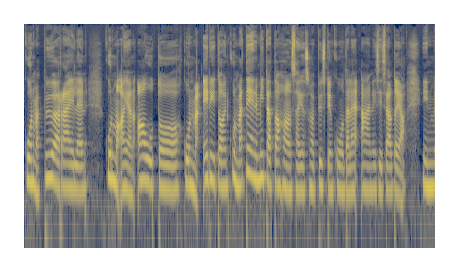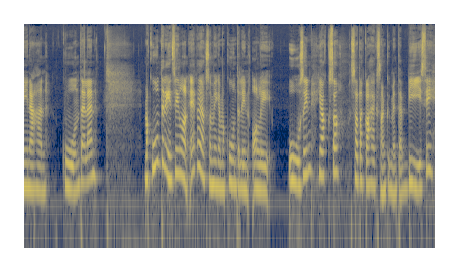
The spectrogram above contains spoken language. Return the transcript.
kun mä pyöräilen, kun mä ajan autoa, kun mä editoin, kun mä teen mitä tahansa, jos mä pystyn kuuntelemaan äänisisältöjä, niin minähän kuuntelen. Mä kuuntelin silloin, eka jakso, minkä mä kuuntelin, oli uusin jakso, 185,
